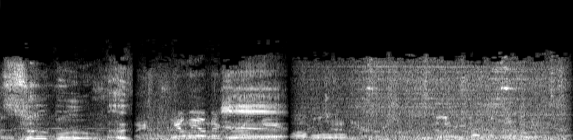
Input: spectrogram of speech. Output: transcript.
Subaru. The only other girl here.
